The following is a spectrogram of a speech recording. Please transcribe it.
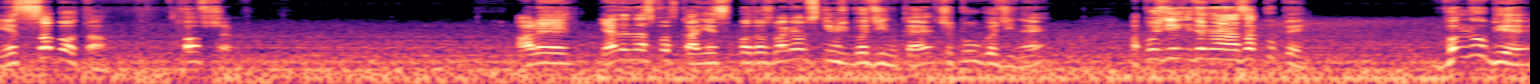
Jest sobota. Owszem. Ale jadę na spotkanie, porozmawiam z kimś godzinkę czy pół godziny, a później idę na zakupy. Bo lubię.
